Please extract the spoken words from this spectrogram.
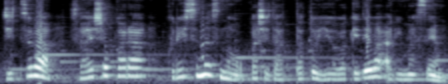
実は最初からクリスマスのお菓子だったというわけではありません。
